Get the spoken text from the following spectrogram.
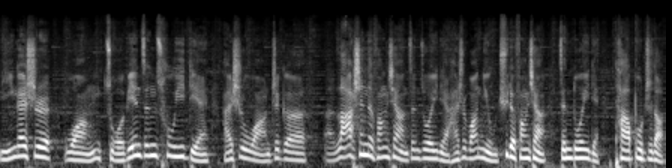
你应该是往左边增粗一点，还是往这个呃拉伸的方向增多一点，还是往扭曲的方向增多一点？他不知道。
